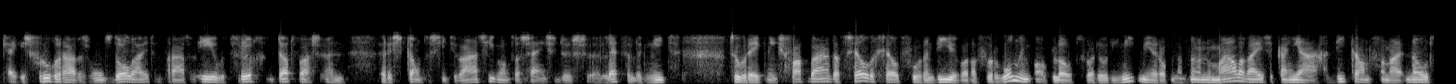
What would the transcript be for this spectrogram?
kijk eens, vroeger hadden ze ons dolheid en praten we eeuwen terug. Dat was een riskante situatie, want dan zijn ze dus eh, letterlijk niet toerekeningsvatbaar. Datzelfde geldt voor een dier wat een verwonding oploopt, waardoor hij niet meer op normale wijze kan jagen. Die kan vanuit nood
